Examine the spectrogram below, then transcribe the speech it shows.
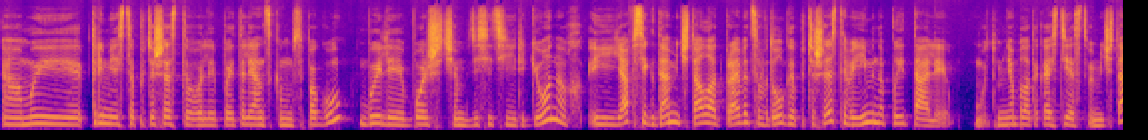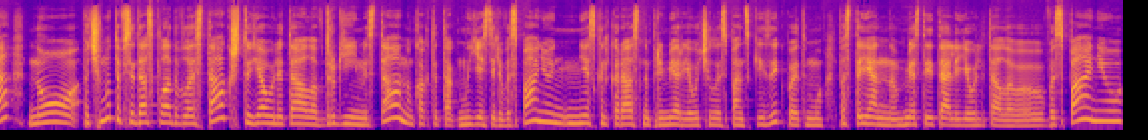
Э, мы три месяца путешествовали по итальянскому сапогу, были больше, чем в десяти регионах, и я всегда мечтала отправиться в долгое путешествие именно по Италии. Вот, у меня была такая с детства мечта, но почему-то всегда складывалось так, что я улетала в другие места, ну как-то так. Мы ездили в Испанию несколько раз, например, я учила испанский язык, поэтому постоянно вместо Италии я улетала в Испанию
